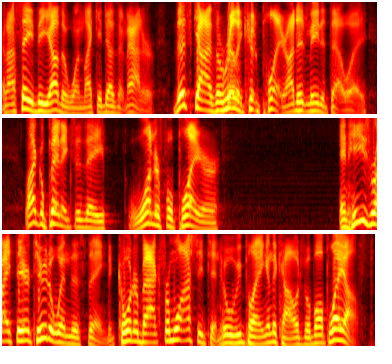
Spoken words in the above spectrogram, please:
And I say the other one like it doesn't matter. This guy's a really good player. I didn't mean it that way. Michael Penix is a wonderful player. And he's right there too to win this thing. The quarterback from Washington who will be playing in the college football playoff.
